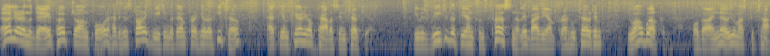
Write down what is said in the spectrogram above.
Earlier in the day, Pope John Paul had a historic meeting with Emperor Hirohito at the Imperial Palace in Tokyo. He was greeted at the entrance personally by the Emperor, who told him, You are welcome, although I know you must be tired.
